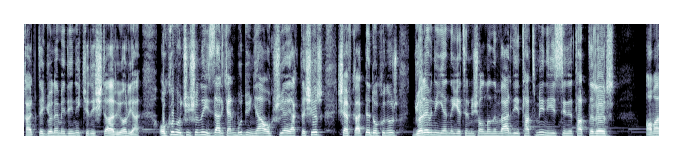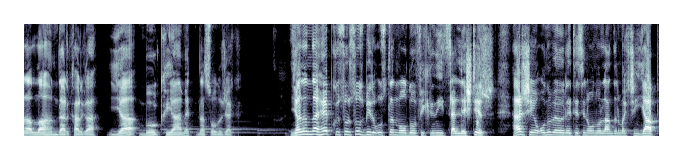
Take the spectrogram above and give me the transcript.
Kalpte göremediğini kirişte arıyor ya. Okun uçuşunu izlerken bu dünya okşuya yaklaşır, şefkatle dokunur, görevini yerine getirmiş olmanın verdiği tatmin hissini tattırır. Aman Allah'ım der karga. Ya bu kıyamet nasıl olacak? Yanında hep kusursuz bir ustanın olduğu fikrini içselleştir. Her şeyi onu ve öğretisini onurlandırmak için yap.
